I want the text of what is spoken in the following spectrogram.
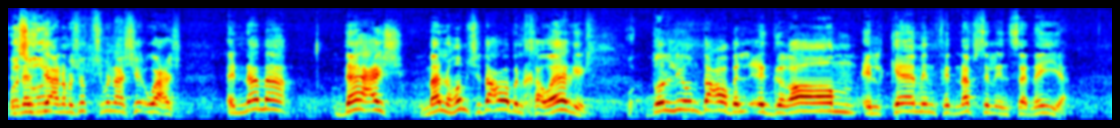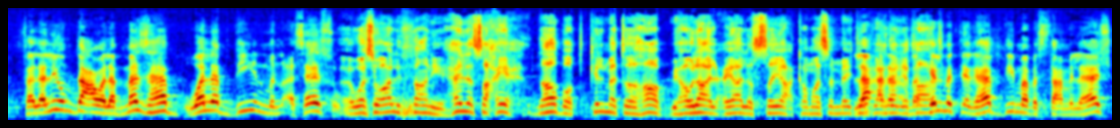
الناس وسؤال- دي أنا ما شفتش منها شيء وحش. إنما داعش ما لهمش دعوة بالخوارج. دول ليهم دعوة بالإجرام الكامن في النفس الإنسانية. فلا ليهم دعوة لا بمذهب ولا بدين من أساسه. وسؤالي الثاني هل صحيح نربط كلمة إرهاب بهؤلاء العيال الصيع كما سميتهم لا أنا؟ كلمة إرهاب دي ما بستعملهاش.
